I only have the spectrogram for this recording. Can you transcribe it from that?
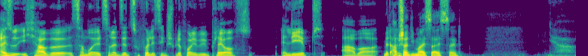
Also ich habe Samuelson als sehr zuverlässigen Spieler, vor allem in den Playoffs, erlebt, aber Mit äh, Abstand die meiste Eiszeit. ja,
